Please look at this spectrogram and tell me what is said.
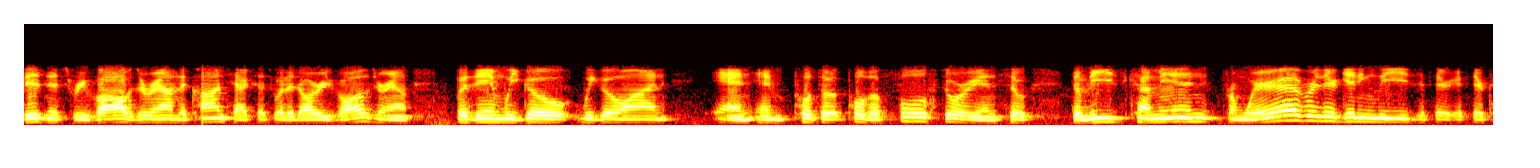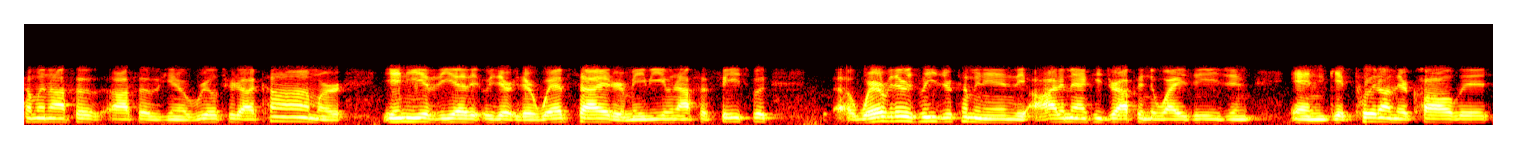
business revolves around the contacts. That's what it all revolves around. But then we go we go on and and pull the pull the full story in. So the leads come in from wherever they're getting leads. If they're if they're coming off of off of you know Realtor.com or any of the other their, their website or maybe even off of Facebook, uh, wherever those leads are coming in, they automatically drop into Wise Agent and get put on their call list.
